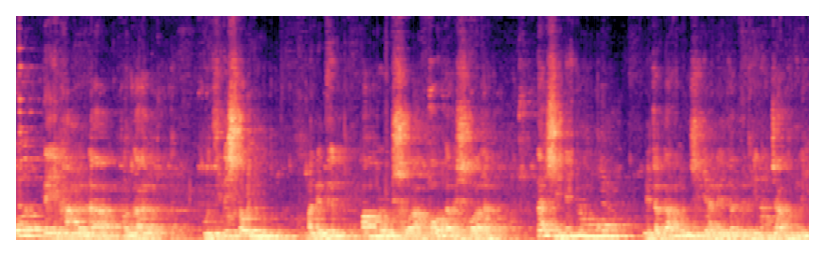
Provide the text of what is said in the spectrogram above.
Anh ấy là nó bỏ để theo mua cũng không nói theo nên chỉ một điểm là gì ta chỉ một ở điểm gì số ta cho được một chú để nên nó khi à muốn để cho một cái lâu đời một số thầu là mà biết hay ô để hàng rồi đó thầu là cũng chỉ để số mà để tiếp bao một số bao đời số là ta chỉ nên nhung mua để cho các đồng chí để cho từ khi năng trả không lý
